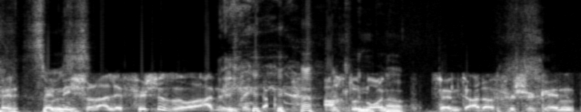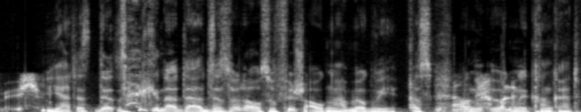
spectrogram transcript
Wenn, So wenn mich schon alle Fische so ansprechen, Ja, 98 Prozent aller Fische kennen mich. Ja, das, das, genau, der sollte auch so Fischaugen haben irgendwie. Das ist Ja, irgendeine Krankheit.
